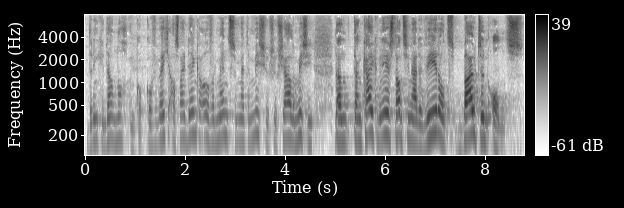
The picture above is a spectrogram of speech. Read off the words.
Drink je dan nog een kop koffie? Weet je, als wij denken over mensen met een missie, sociale missie, dan, dan kijken we in eerste instantie naar de wereld buiten ons.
